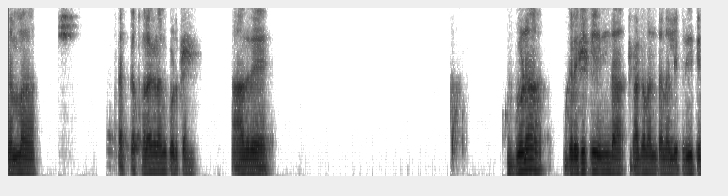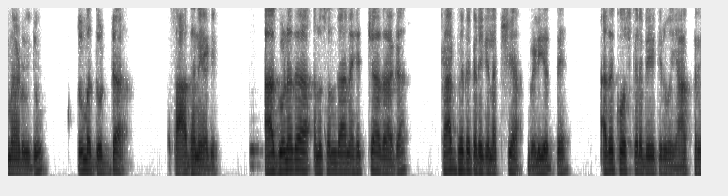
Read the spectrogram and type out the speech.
ನಮ್ಮ ತಕ್ಕ ಫಲಗಳನ್ನು ಕೊಡ್ತಾನೆ. ಆದ್ರೆ ಗುಣ ಗ್ರಹಿಕೆಯಿಂದ ಭಗವಂತನಲ್ಲಿ ಪ್ರೀತಿ ಮಾಡುವುದು ತುಂಬಾ ದೊಡ್ಡ ಸಾಧನೆ ಅದು. ಆ ಗುಣದ ಅನುಸಂಧಾನ ಹೆಚ್ಚಾದಾಗ ಸಾಧ್ಯದ ಕಡೆಗೆ ಲಕ್ಷ್ಯ ಬೆಳೆಯುತ್ತೆ. ಅದಕ್ಕೋಸ್ಕರ ಬೇಕಿರುವ ಯಾತ್ರೆ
